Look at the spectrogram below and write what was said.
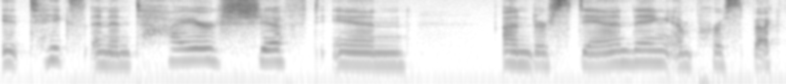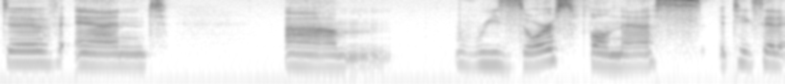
it takes an entire shift in understanding and perspective and um, resourcefulness. It takes a,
